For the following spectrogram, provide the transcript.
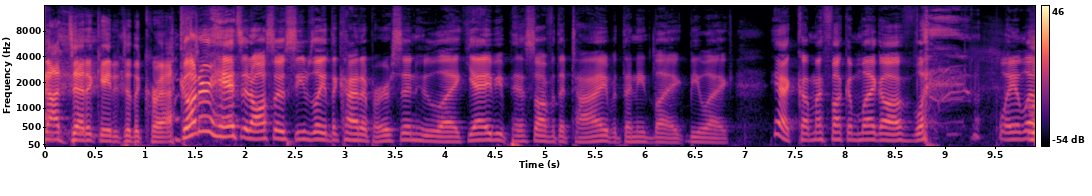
not dedicated to the craft. Gunnar Hansen also seems like the kind of person who, like, yeah, he'd be pissed off at the time, but then he'd like be like, "Yeah, cut my fucking leg off, play Look,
